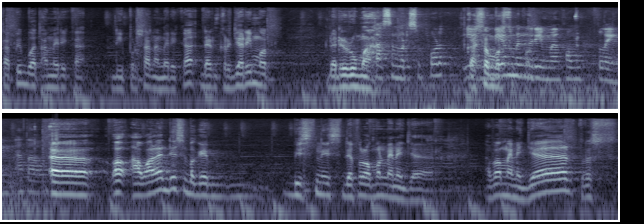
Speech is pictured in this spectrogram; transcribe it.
tapi buat Amerika di perusahaan Amerika dan kerja remote dari rumah. Customer support Customer yang dia support. menerima komplain atau? Eh, oh, awalnya dia sebagai business development manager. Apa manager terus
